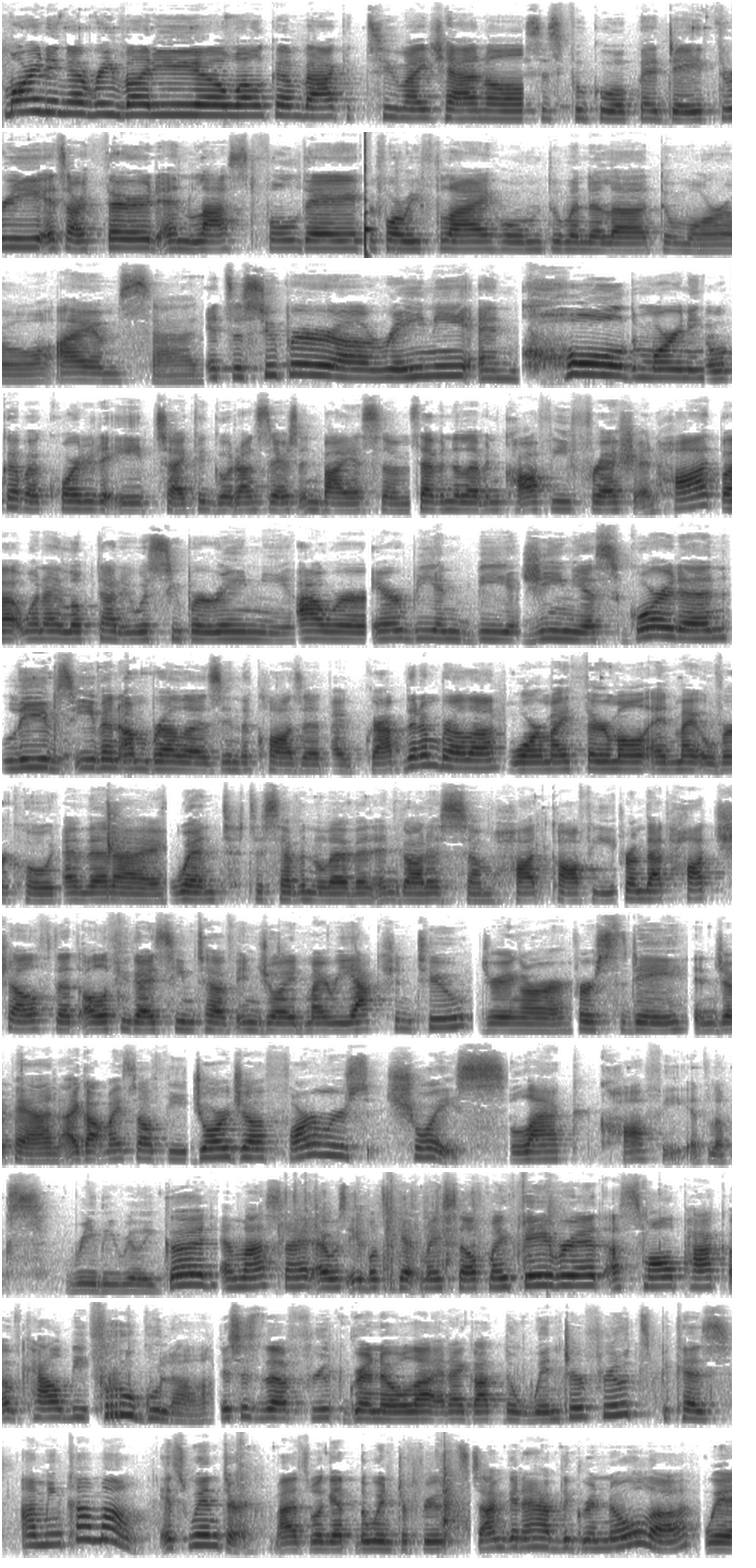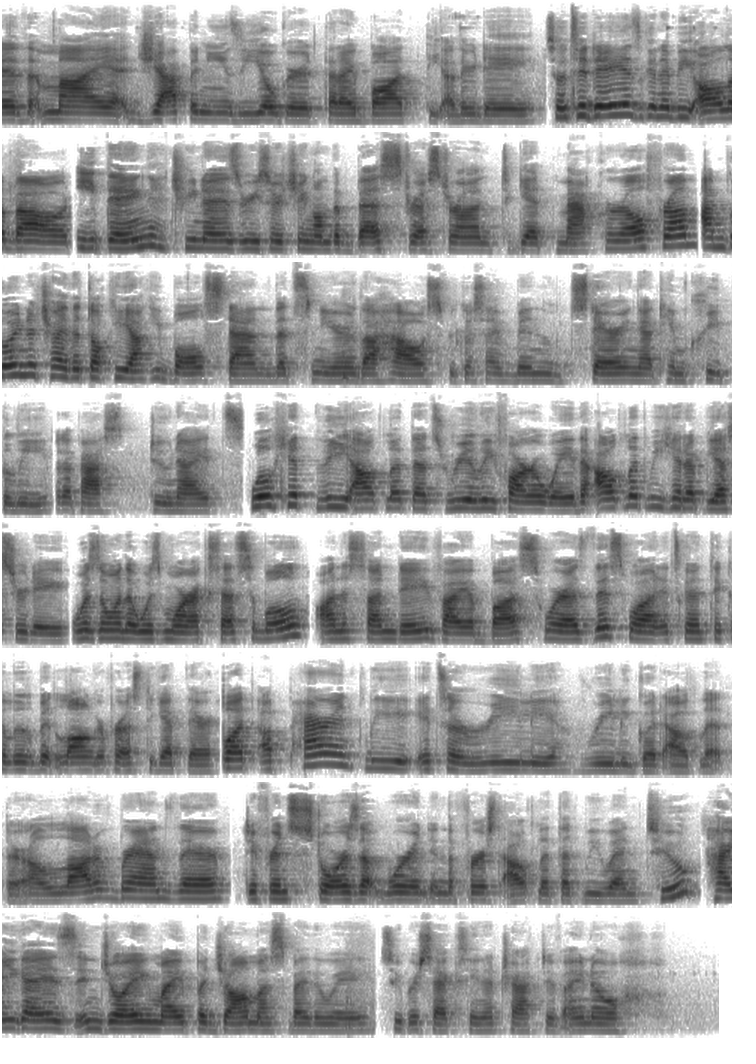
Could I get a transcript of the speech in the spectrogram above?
Morning everybody! Welcome back to my channel. This is Fukuoka day 3. It's our third and last full day before we fly home to Manila tomorrow. I am sad. It's a super uh, rainy and cold morning. I woke up at quarter to 8 so I could go downstairs and buy us some 7-Eleven coffee fresh and hot. But when I looked out it was super rainy. Our Airbnb genius Gordon leaves even umbrellas in the closet. I grabbed an umbrella, wore my thermal and my overcoat and then I went to 7-Eleven and got us some hot coffee from that hot shelf that all of you guys seem to have enjoyed my reaction to during our first day in Japan. I got myself the Georgia Farmer's Choice Black Coffee. It looks really, really good. And last night I was able to get myself my favorite, a small pack of Calbee Frugra. This is the fruit granola and I got the winter fruits because, I mean, come on, it's winter. Might as well get the winter fruits. So I'm gonna have the granola with my Japanese yogurt that I bought the other day. So today is gonna be all about eating. Trina is researching on the best restaurant to get mackerel from. I'm going to try the Takoyaki ball stand that's near the house because I've been staring at him creepily for the past two nights. We'll hit the outlet that's really far away. The outlet we hit up yesterday was the one that was more accessible on a Sunday via bus, whereas this one, it's gonna take a little bit longer for us to get there. But apparently, it's a really, really good outlet. There are a lot of brands there, different stores that weren't in the first outlet that we went to. How are you guys enjoying my pajamas, by the way? Super sexy and attractive, I know.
